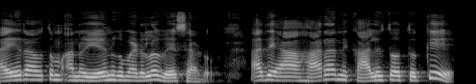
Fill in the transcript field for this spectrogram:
ఐరావతం అను ఏనుగు మెడలో వేశాడు. అది ఆ హారాన్ని కాలితో తొక్కి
